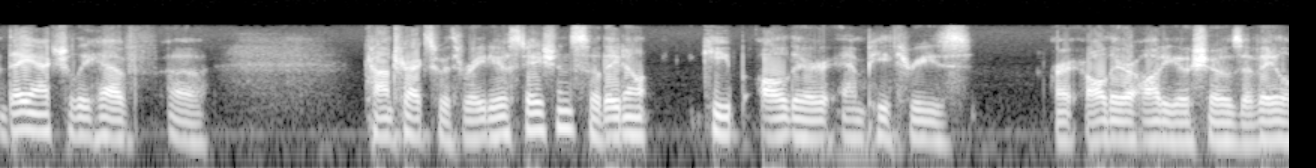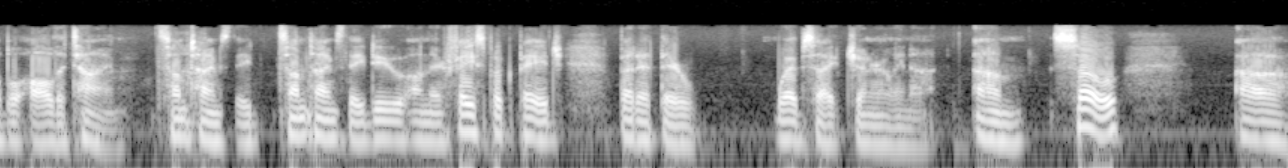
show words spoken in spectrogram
they actually have uh, contracts with radio stations, so they don't keep all their MP3s or all their audio shows available all the time. Sometimes they sometimes they do on their Facebook page, but at their website generally not. Um, so uh,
